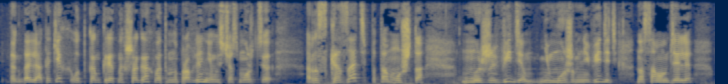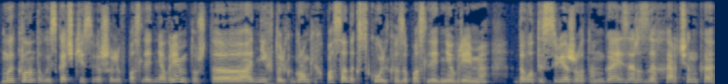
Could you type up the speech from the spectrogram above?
и так далее. О каких вот конкретных шагах в этом направлении вы сейчас можете рассказать, потому что мы же видим, не можем не видеть, на самом деле мы квантовые скачки совершили в последнее время, потому что одних только громких посадок сколько за последнее время. Да вот из свежего там Гайзер, Захарченко,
